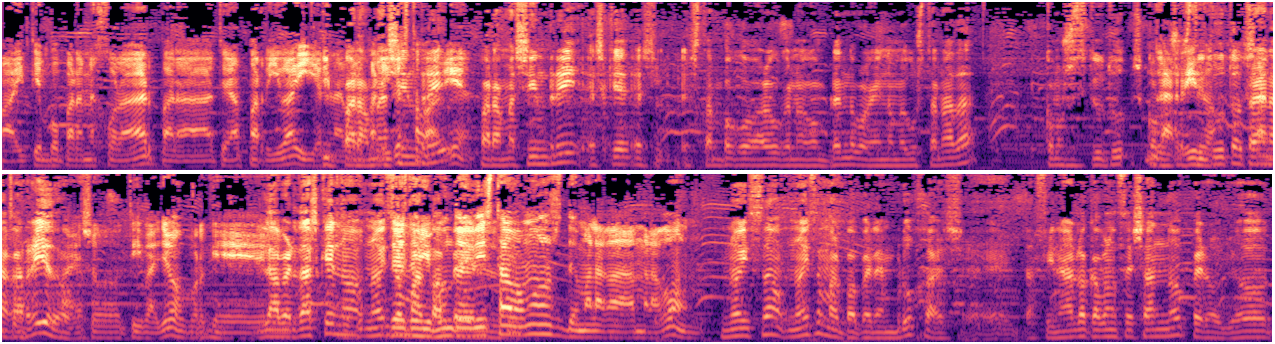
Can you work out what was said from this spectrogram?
hay tiempo para mejorar, para tirar para arriba y en Y la para bien. para Masinri es que es, es tampoco algo que no comprendo porque a mí no me gusta nada. Como sustituto, como Garrido, sustituto traen a. Garrido. A eso te iba yo, porque... La verdad es que no- no hizo Desde mal mi punto de papel. vista vamos de Málaga a Malagón. No hizo, no hizo mal papel en Brujas. Eh, al final lo acabaron cesando, pero yo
